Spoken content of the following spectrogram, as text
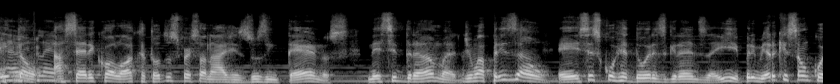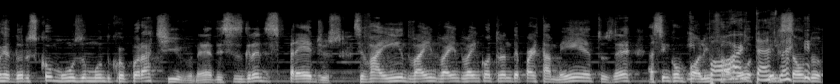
É então, muito legal. a série coloca todos os personagens internos nesse drama de uma prisão. Esses corredores grandes aí, primeiro que são corredores comuns do mundo corporativo, né? Desses grandes prédios. Você vai indo, vai indo, vai indo, vai encontrando departamentos, né? Assim como o Paulinho falou, portas, eles né? são do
